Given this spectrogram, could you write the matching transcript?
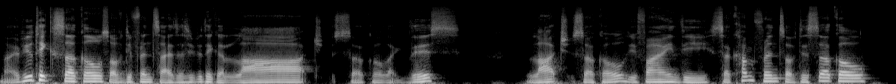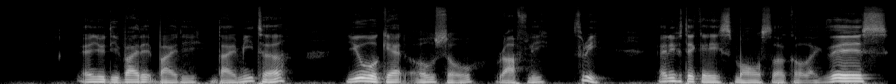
Now if you take circles of different sizes, if you take a large circle like this, large circle, you find the circumference of this circle and you divide it by the diameter, you will get also roughly 3. And if you take a small circle like this,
